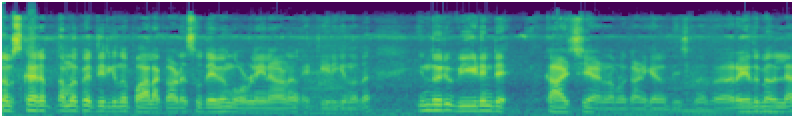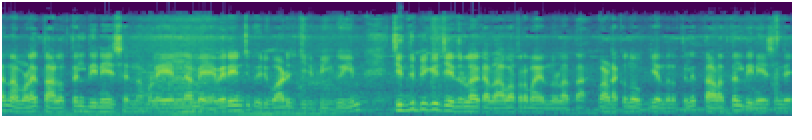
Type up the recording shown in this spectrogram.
നമസ്കാരം. നമ്മളിപ്പോൾ എത്തിയിരിക്കുന്നത് പാലക്കാട് സുദേവൻ കോളനിയിലാണ് എത്തിയിരിക്കുന്നത്. ഇന്നൊരു വീടിന്റെ കാഴ്ചയാണ് നമ്മൾ കാണിക്കാൻ ഉദ്ദേശിക്കുന്നത്. വേറെ ഏതുമല്ല നമ്മളെ തളത്തിൽ ദിനേശൻ നമ്മളെ എല്ലാം ഏവരെയും ഒരുപാട് ചിരിപ്പിക്കുകയും ചിന്തിപ്പിക്കുകയും ചെയ്തുള്ള കഥാപാത്രമായിരുന്നുള്ള വടക്ക് നോക്കി യന്ത്രത്തിൽ തളത്തിൽ ദിനേശന്റെ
